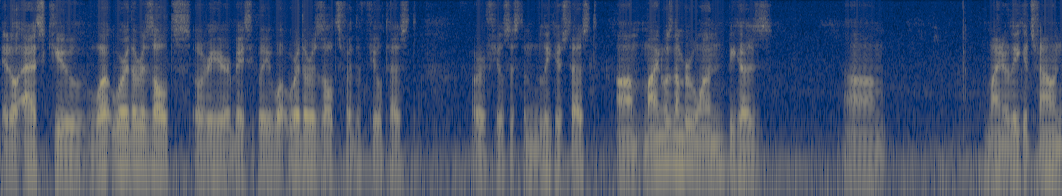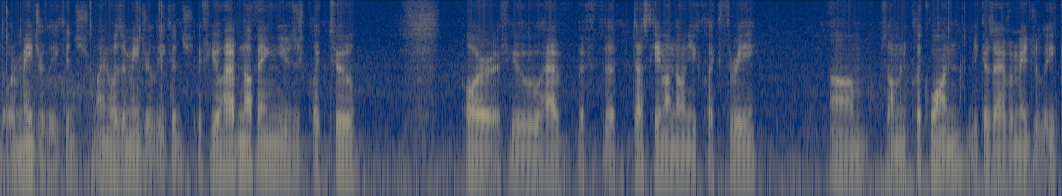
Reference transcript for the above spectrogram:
it'll ask you what were the results over here basically what were the results for the fuel test or fuel system leakage test um, mine was number one because um, minor leakage found or major leakage mine was a major leakage if you have nothing you just click two or if you have if the test came unknown you click 3 um, so I'm to click 1 because I have a major leak.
